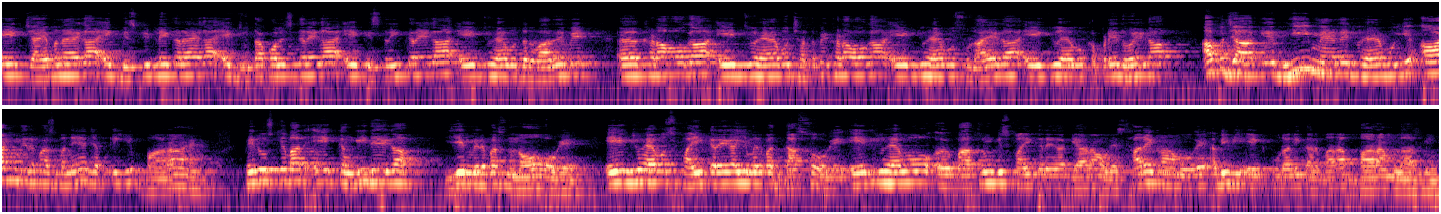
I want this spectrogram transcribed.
एक चाय बनाएगा, एक बिस्किट लेकर आएगा, एक जूता पॉलिश करेगा, एक स्त्री करेगा, एक जो है वो दरवाजे पे खड़ा होगा, एक जो है वो छत पे खड़ा होगा, एक जो है वो सुलाएगा, एक जो है वो कपड़े धोएगा। अब जाके भी मैंने जो है वो ये आठ मेरे पास बने हैं, जबकि ये बारह हैं। फिर उसके बाद एक कंगी देगा, ये मेरे पास नौ हो गए। एक जो है वो सफ़ाई करेगा, ये मेरे पास दस हो गए। एक जो है वो बाथरूम की सफ़ाई करेगा, ग्यारह हो गए। सारे काम हो गए, अभी भी एक पूरा नहीं कर पा रहा, बारह मुलाजमी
